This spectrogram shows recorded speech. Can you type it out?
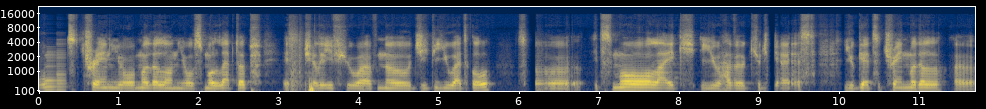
won't train your model on your small laptop, especially if you have no GPU at all. So it's more like you have a QGIS, you get a train model uh,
